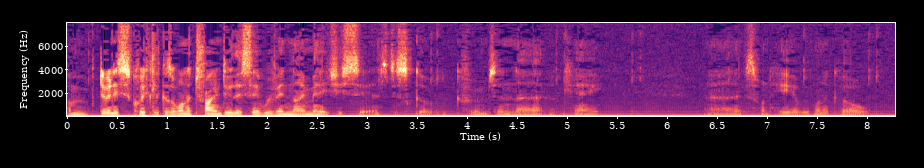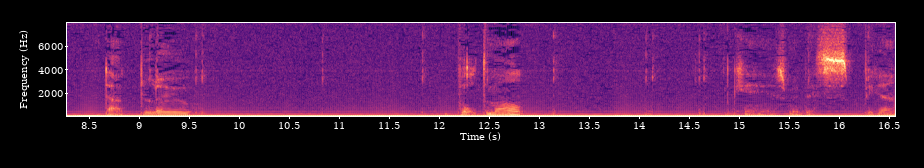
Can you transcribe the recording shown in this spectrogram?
I'm doing this quickly because I want to try and do this here within 9 minutes you see. Let's just go crimson there okay uh, this one here we want to go dark blue bold them all let's make this bigger.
